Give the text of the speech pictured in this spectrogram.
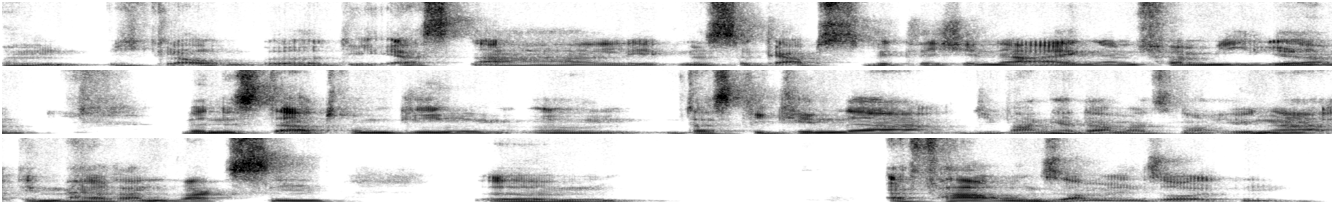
Ähm, ich glaube, die ersten Aha-Erlebnisse gab es wirklich in der eigenen Familie, wenn es darum ging, ähm, dass die Kinder, die waren ja damals noch jünger, im Heranwachsen ähm, Erfahrung sammeln sollten.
